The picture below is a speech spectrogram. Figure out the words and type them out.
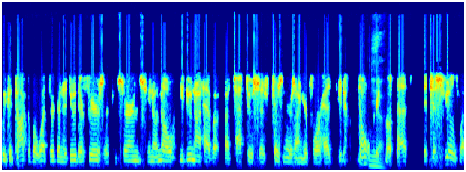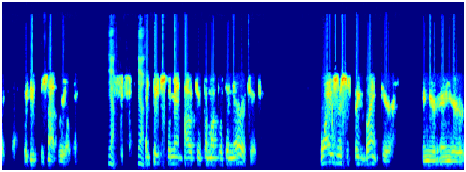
we could talk about what they're going to do, their fears, their concerns. You know, no, you do not have a, a tattoo says prisoners on your forehead. You don't, don't yeah. worry about that. It just feels like that, but it's not real. Yeah, yeah. And teach the men how to come up with a narrative. Why is this a big blank here in your in your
